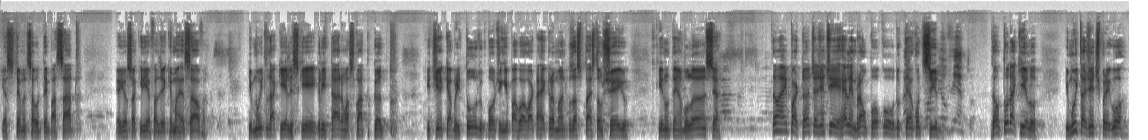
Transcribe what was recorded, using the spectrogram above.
que o sistema de saúde tem passado. E aí eu só queria fazer aqui uma ressalva, que muitos daqueles que gritaram aos quatro cantos que tinha que abrir tudo, que o povo tinha que ir para a rua, agora está reclamando que os hospitais estão cheios, que não tem ambulância. Então é importante a gente relembrar um pouco do que tem acontecido. Então, tudo aquilo que muita gente pregou,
